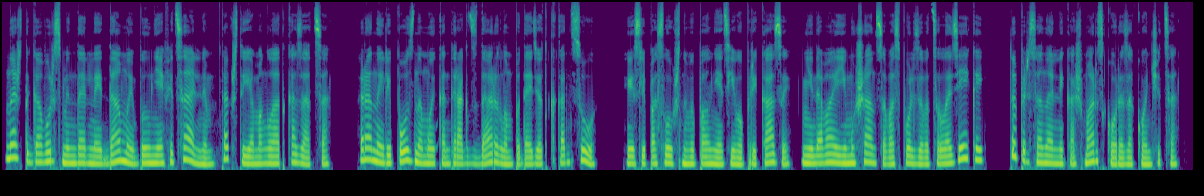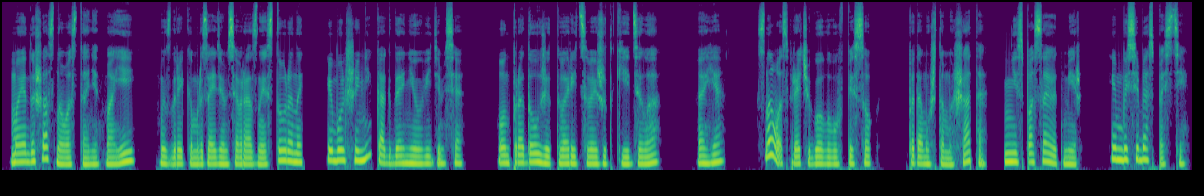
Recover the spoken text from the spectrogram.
Наш договор с миндальной дамой был неофициальным, так что я могла отказаться. Рано или поздно мой контракт с Дарреллом подойдет к концу, если послушно выполнять его приказы, не давая ему шанса воспользоваться лазейкой, то персональный кошмар скоро закончится. Моя душа снова станет моей, мы с Дрейком разойдемся в разные стороны и больше никогда не увидимся. Он продолжит творить свои жуткие дела, а я снова спрячу голову в песок, потому что мышата не спасают мир, им бы себя спасти.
